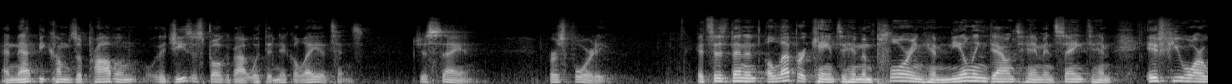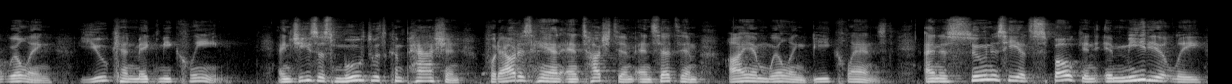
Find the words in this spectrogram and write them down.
And that becomes a problem that Jesus spoke about with the Nicolaitans. Just saying. Verse 40. It says, Then a leper came to him, imploring him, kneeling down to him, and saying to him, If you are willing, you can make me clean. And Jesus, moved with compassion, put out his hand and touched him and said to him, I am willing, be cleansed. And as soon as he had spoken, immediately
